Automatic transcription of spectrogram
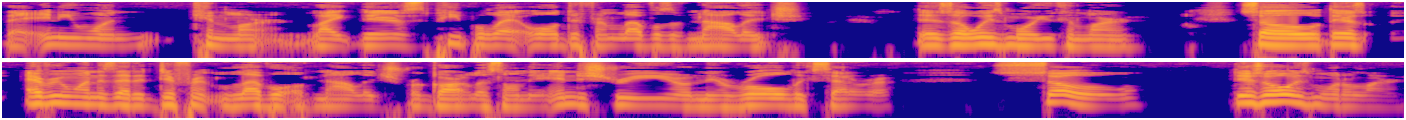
that anyone can learn. Like there's people at all different levels of knowledge. There's always more you can learn. So there's everyone is at a different level of knowledge regardless on their industry or on their role, etc. So there's always more to learn.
